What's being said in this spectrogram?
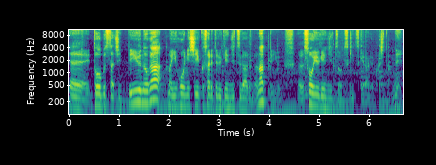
えー、動物たちっていうのが、まあ、違法に飼育されてる現実があるんだなっていうそういう現実を突きつけられましたね。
